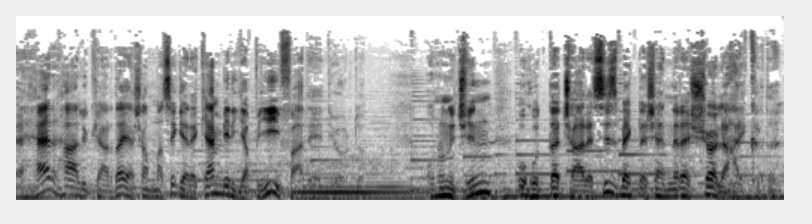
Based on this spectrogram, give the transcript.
Ve her halükarda yaşanması gereken bir yapıyı ifade ediyordu. Onun için Uhud'da çaresiz bekleşenlere şöyle haykırdı.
